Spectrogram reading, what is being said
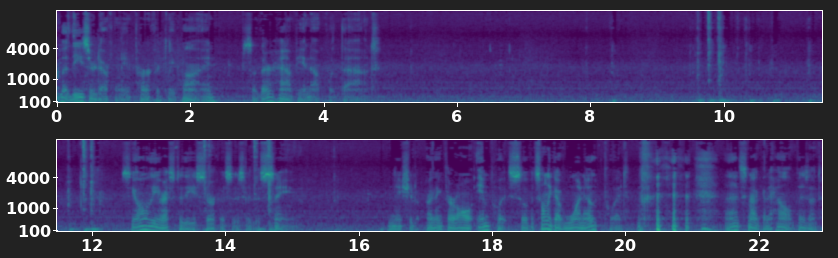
But these are definitely perfectly fine. So they're happy enough with that. See, all the rest of these surfaces are the same. And they should, I think they're all inputs, so if it's only got one output, that's not going to help, is it?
